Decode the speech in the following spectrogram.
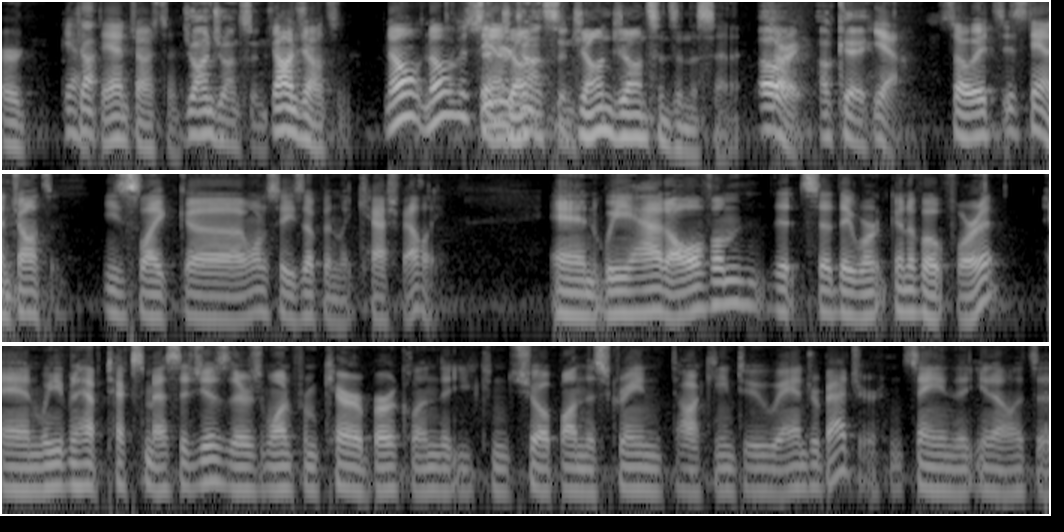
or yeah, John- Dan Johnson, John Johnson. John Johnson. No, no, it was Dan. Senator John, Johnson. John Johnson's in the Senate. Oh, Sorry. Okay. Yeah. So it's it's Dan Johnson. He's like uh, I want to say he's up in like Cache Valley, and we had all of them that said they weren't going to vote for it. And we even have text messages. There's one from Kera Birkeland that you can show up on the screen talking to Andrew Badger and saying that you know it's a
